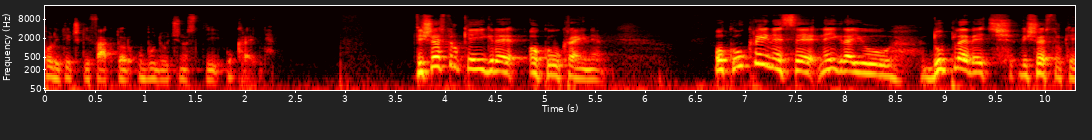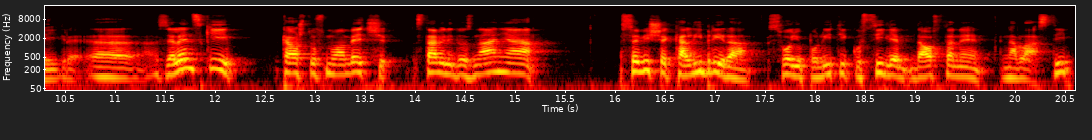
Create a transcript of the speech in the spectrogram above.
politički faktor u budućnosti Ukrajine. Višestruke igre oko Ukrajine. Oko Ukrajine se ne igraju duple, već višestruke igre. E, Zelenski, kao što smo vam već stavili do znanja, sve više kalibrira svoju politiku s ciljem da ostane na vlasti.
